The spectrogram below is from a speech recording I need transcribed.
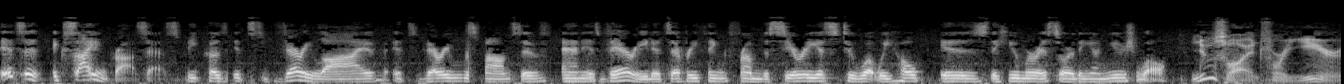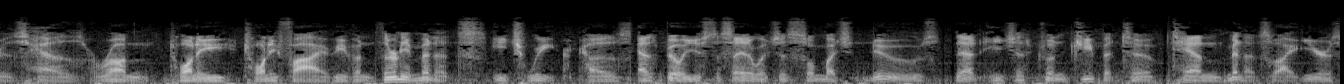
It's an exciting process because it's very live, it's very responsive, and it's varied. It's everything from the serious to what we hope is the humorous or the unusual. Newsline for years has run 20, 25, even 30 minutes each week because, as Bill used to say, there was just so much news that he just couldn't keep it to 10 minutes like years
